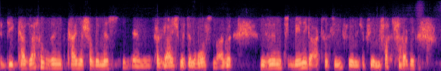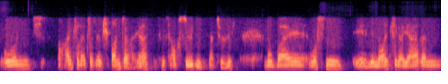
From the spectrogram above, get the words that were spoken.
die Kasachen sind keine Chauvinisten im Vergleich mit den Russen. Also sie sind weniger aggressiv, würde ich auf jeden Fall sagen, und auch einfach etwas entspannter. Ja, es ist auch Süden natürlich wobei Russen in den 90er Jahren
